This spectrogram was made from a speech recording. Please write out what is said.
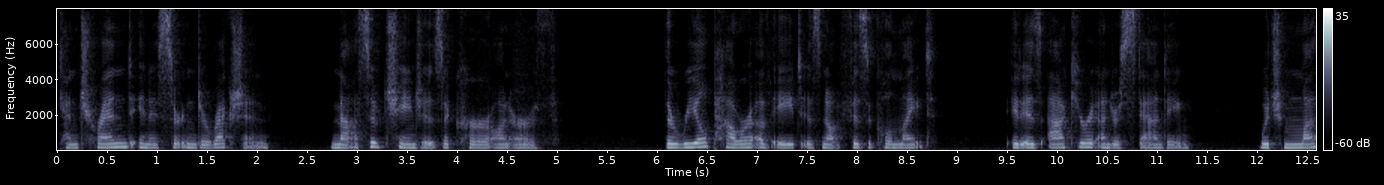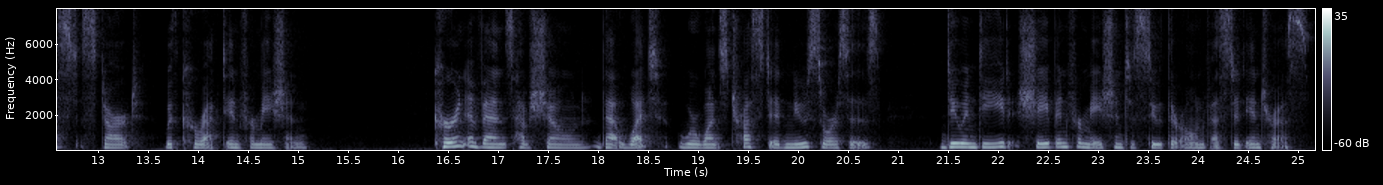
can trend in a certain direction, massive changes occur on Earth. The real power of eight is not physical might, it is accurate understanding, which must start with correct information. Current events have shown that what were once trusted news sources do indeed shape information to suit their own vested interests.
